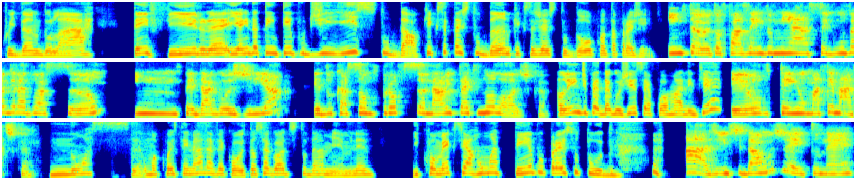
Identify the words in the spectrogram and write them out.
cuidando do lar, tem filho, né, e ainda tem tempo de estudar. O que, que você está estudando? O que, que você já estudou? Conta pra gente. Então, eu estou fazendo minha segunda graduação em pedagogia educação profissional e tecnológica. Além de pedagogia, você é formada em quê? Eu tenho matemática. Nossa, uma coisa tem nada a ver com a outra. Então você gosta de estudar mesmo, né? E como é que você arruma tempo para isso tudo? ah, a gente dá um jeito, né?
